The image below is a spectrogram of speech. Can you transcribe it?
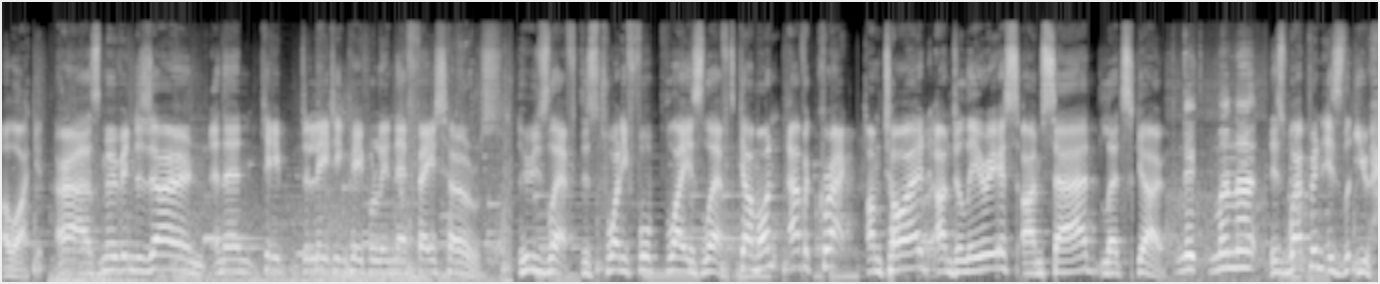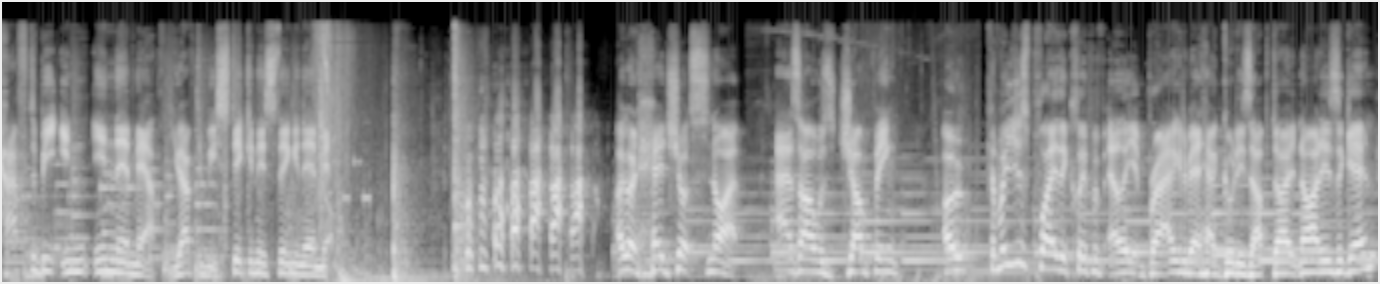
I like it. All right, let's move into zone and then keep deleting people in their face holes. Who's left? There's 24 players left. Come on, have a crack. I'm tired. I'm delirious. I'm sad. Let's go. Nick Minute. This weapon is that you have to be in in their mouth. You have to be sticking this thing in their mouth. I got headshot snipe as I was jumping. Oh, can we just play the clip of Elliot bragging about how good his update night is again?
